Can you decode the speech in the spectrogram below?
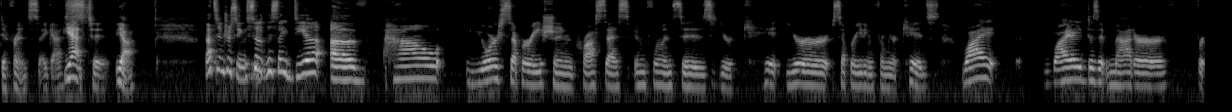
difference, I guess. Yes. To yeah. That's interesting. So this idea of how your separation process influences your kid you're separating from your kids. Why why does it matter for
